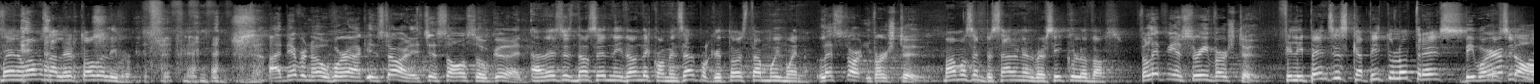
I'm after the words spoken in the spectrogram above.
Bueno, vamos a leer todo el libro. I never know where I can start. It's just all so good. A veces no sé ni dónde comenzar porque todo está muy bueno. Let's start in verse 2. Vamos a empezar en el versículo 2. Philippians 3, verse 2. Filipenses capítulo 3, Beware of versículo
